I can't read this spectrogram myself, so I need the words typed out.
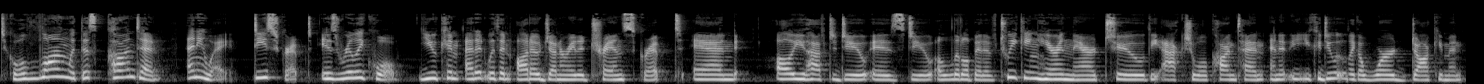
to go along with this content. Anyway, Descript is really cool. You can edit with an auto generated transcript and all you have to do is do a little bit of tweaking here and there to the actual content. And it, you could do it like a Word document,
